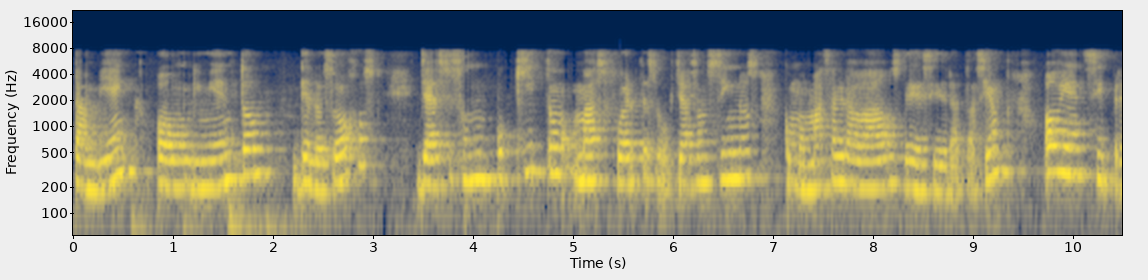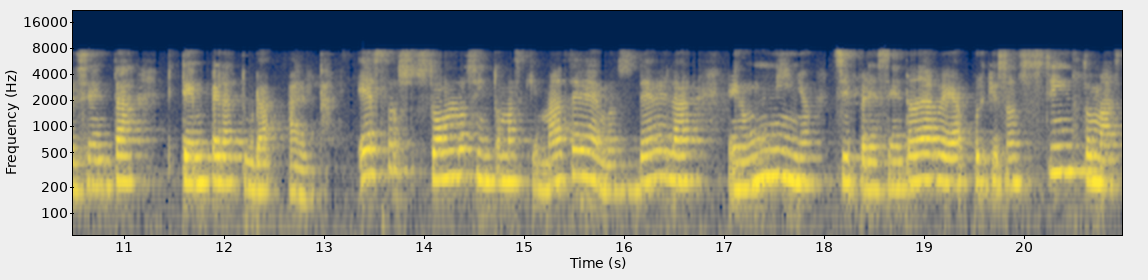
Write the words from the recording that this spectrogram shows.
también, o hundimiento de los ojos, ya esos son un poquito más fuertes o ya son signos como más agravados de deshidratación o bien si presenta temperatura alta. Estos son los síntomas que más debemos de velar en un niño si presenta diarrea porque son síntomas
